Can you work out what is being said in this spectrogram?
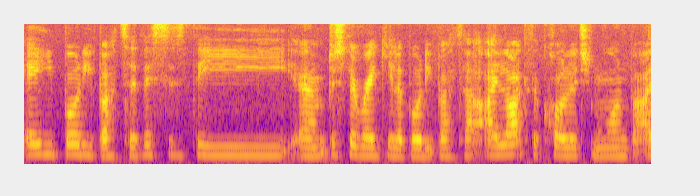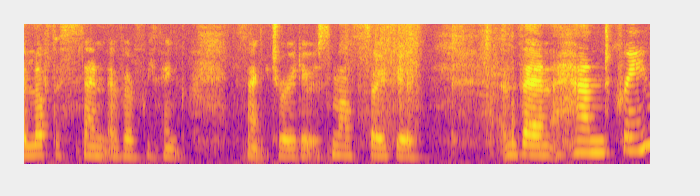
a body butter, this is the, um, just the regular body butter. I like the collagen one, but I love the scent of everything Sanctuary do. It smells so good. And then hand cream,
